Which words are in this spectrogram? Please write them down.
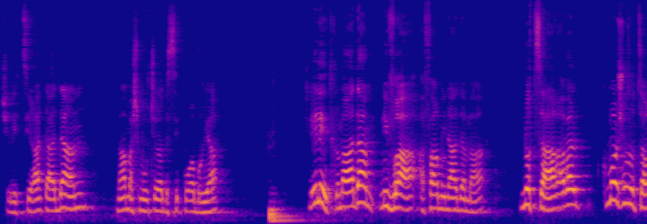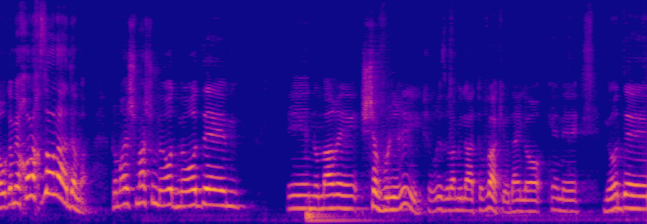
של יצירת האדם, מה המשמעות שלו בסיפור הבריאה? שלילית, כלומר האדם נברא, עפר מן האדמה, נוצר, אבל כמו שהוא נוצר הוא גם יכול לחזור לאדמה. כלומר יש משהו מאוד מאוד אה, אה, נאמר אה, שברירי, שברירי זו לא מילה טובה כי הוא עדיין לא, כן, אה, מאוד אה,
